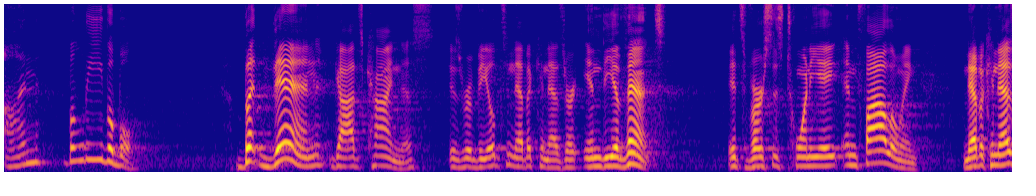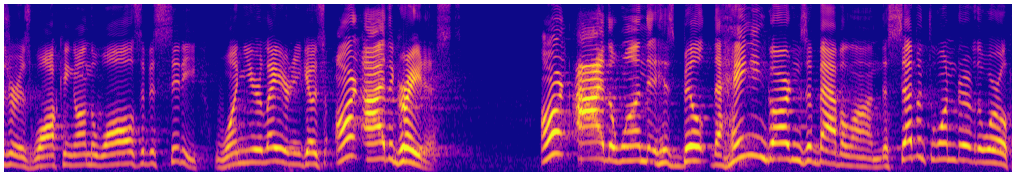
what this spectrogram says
unbelievable. But then God's kindness is revealed to Nebuchadnezzar in the event. It's verses 28 and following. Nebuchadnezzar is walking on the walls of his city one year later and he goes, Aren't I the greatest? Aren't I the one that has built the hanging gardens of Babylon, the seventh wonder of the world?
